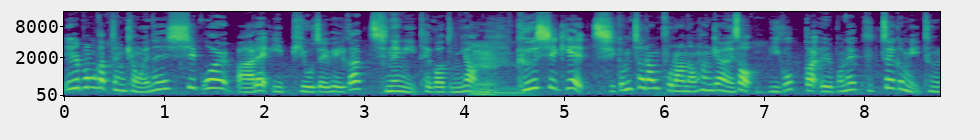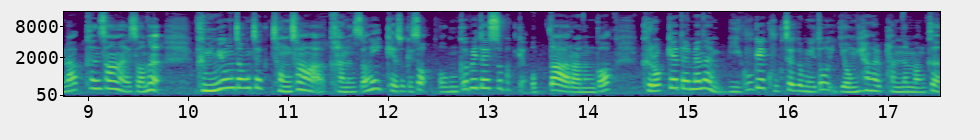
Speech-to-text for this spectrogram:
일본 같은 경우에는 10월 말에 이 BOJ 회의가 진행이 되거든요. 음. 그 시기에 지금처럼 불안한 환경에서 미국과 일본의 국제금리 등락 큰 상황에서는 금융정책 정상화 가능성이 계속해서 언급이 될 수밖에 없다라는 것. 그렇게 되면은 미국의 국제금리도 영향을 받는 만큼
